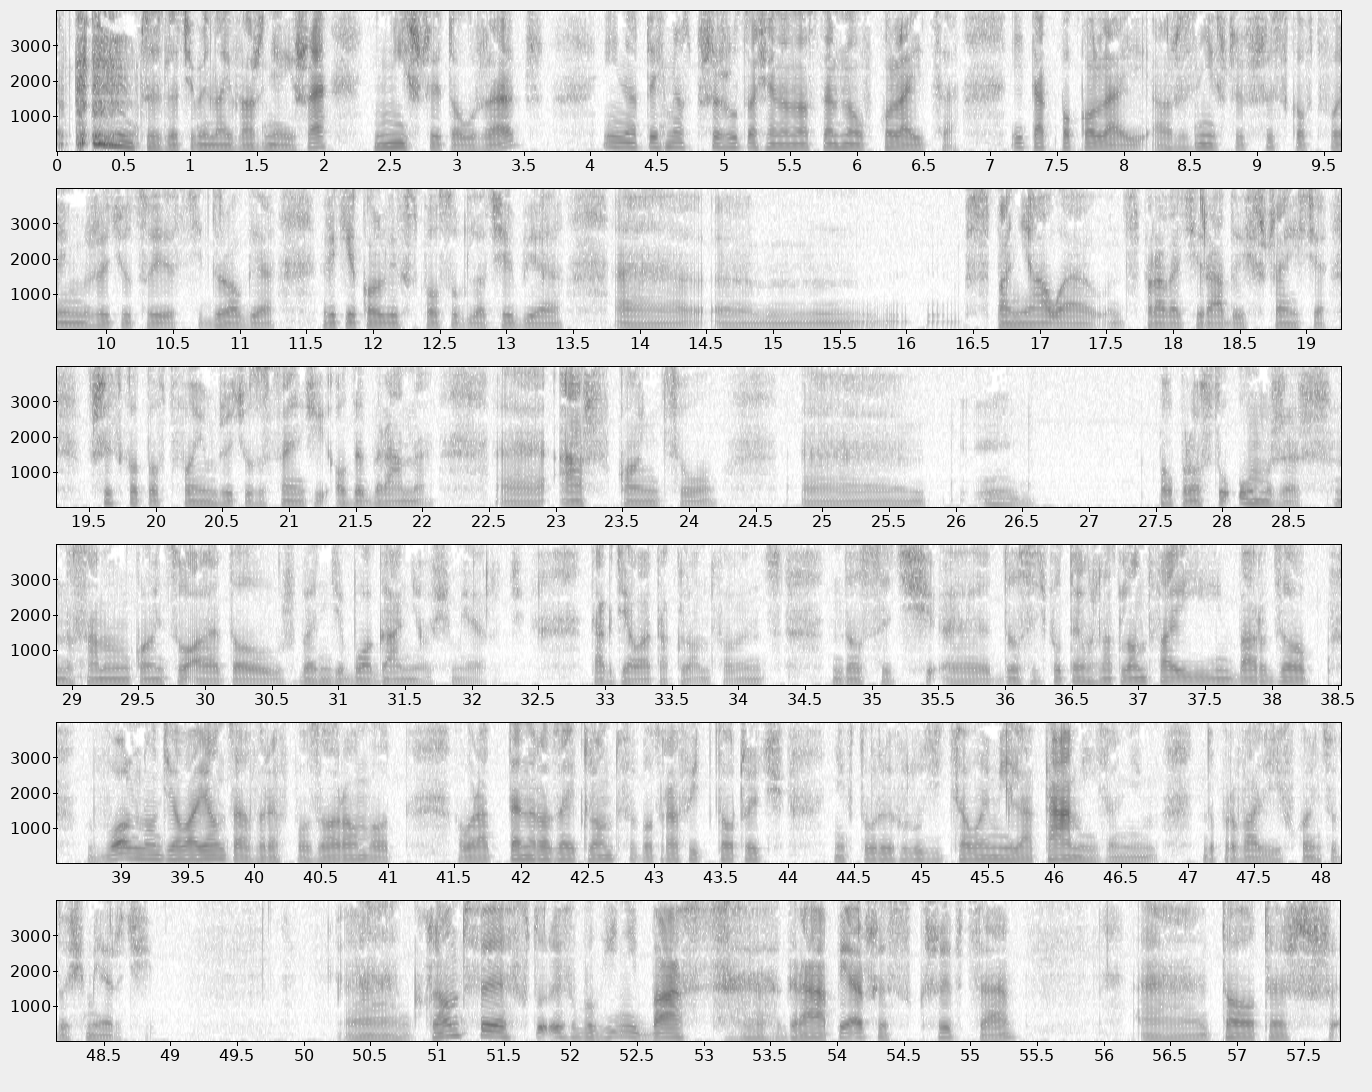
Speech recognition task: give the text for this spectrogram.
co jest dla ciebie najważniejsze, niszczy tą rzecz i natychmiast przerzuca się na następną w kolejce. I tak po kolei, aż zniszczy wszystko w Twoim życiu, co jest Ci drogie, w jakikolwiek sposób dla Ciebie e, e, wspaniałe, sprawia Ci radość, szczęście. Wszystko to w Twoim życiu zostanie Ci odebrane, e, aż w końcu e, po prostu umrzesz na samym końcu, ale to już będzie błaganie o śmierć tak działa ta klątwa, więc dosyć, e, dosyć potężna klątwa i bardzo wolno działająca wbrew pozorom, bo akurat ten rodzaj klątwy potrafi toczyć niektórych ludzi całymi latami, zanim doprowadzi ich w końcu do śmierci. E, klątwy, w których bogini Bast e, gra pierwsze skrzypce, to też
